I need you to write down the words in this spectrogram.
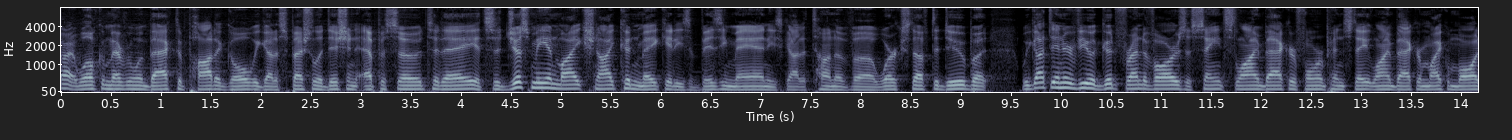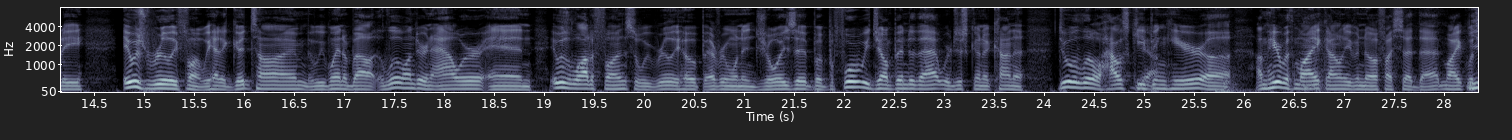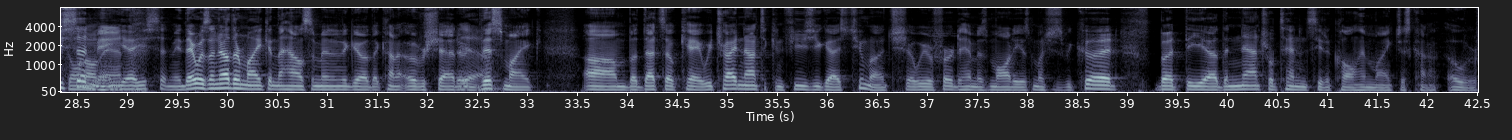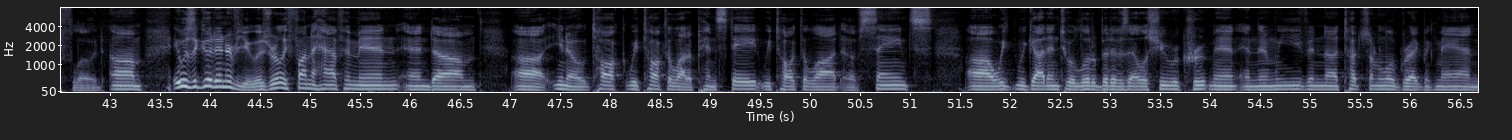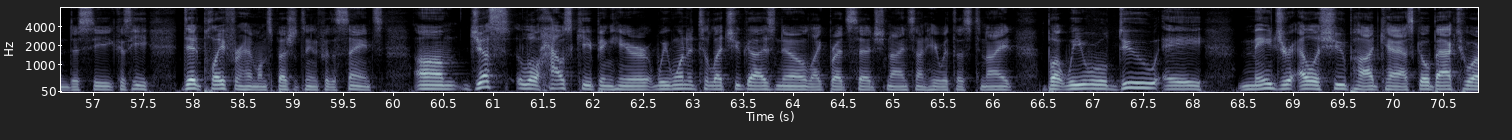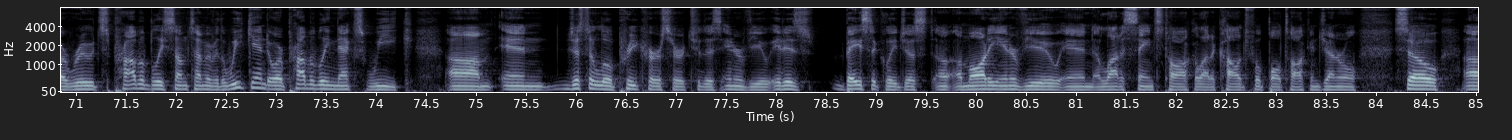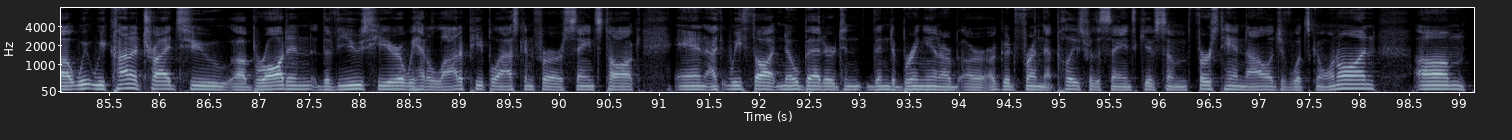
All right, welcome everyone back to Pot of Gold. We got a special edition episode today. It's uh, just me and Mike. Schneid couldn't make it. He's a busy man. He's got a ton of uh, work stuff to do, but we got to interview a good friend of ours, a Saints linebacker, former Penn State linebacker, Michael Mauti it was really fun. We had a good time. We went about a little under an hour, and it was a lot of fun. So we really hope everyone enjoys it. But before we jump into that, we're just going to kind of do a little housekeeping yeah. here. Uh, I'm here with Mike. I don't even know if I said that. Mike, what's you going said on, me. man? Yeah, you said me. There was another Mike in the house a minute ago that kind of overshadowed yeah. this mic. Um, but that's okay. We tried not to confuse you guys too much. Uh, we referred to him as Mauti as much as we could, but the uh, the natural tendency to call him Mike just kind of overflowed. Um, it was a good interview. It was really fun to have him in, and um, uh, you know, talk. We talked a lot of Penn State. We talked a lot of Saints. Uh, we, we got into a little bit of his LSU recruitment, and then we even uh, touched on a little Greg McMahon to see because he did play for him on special teams for the Saints. Um, just a little housekeeping here. We wanted to let you guys know, like Brett said, Schneid's not here with us tonight, but we will do a major LSU podcast, go back to our roots, probably sometime over the weekend or probably next week. Um, and just a little precursor to this interview, it is basically just a, a interview and a lot of Saints talk, a lot of college football talk in general. So uh, we, we kind of tried to uh, broaden the views here. We had a lot of people asking for our Saints talk, and I, we thought no better to, than to bring in our, our, our, good friend that plays for the Saints, give some firsthand knowledge of what's going on. Um,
